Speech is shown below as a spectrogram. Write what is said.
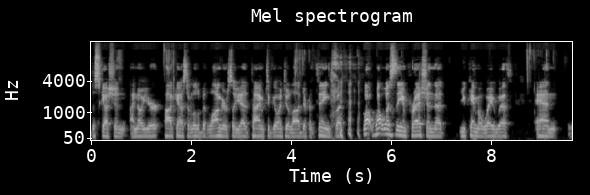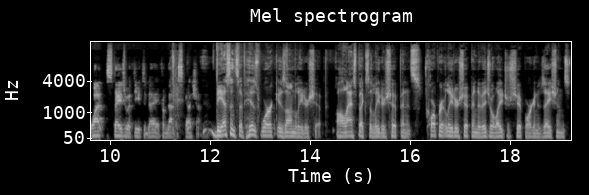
discussion? I know your podcast is a little bit longer, so you had time to go into a lot of different things. But what what was the impression that you came away with, and what stays with you today from that discussion? The essence of his work is on leadership, all aspects of leadership, and it's corporate leadership, individual leadership, organizations.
